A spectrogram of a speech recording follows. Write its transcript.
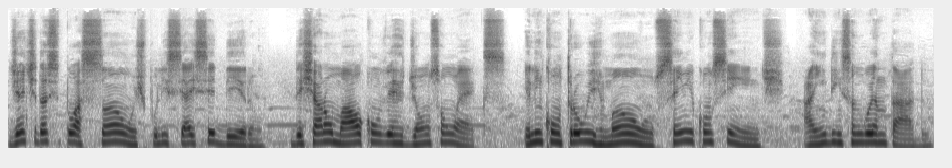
Diante da situação, os policiais cederam, deixaram Malcolm ver Johnson X. Ele encontrou o irmão semi-consciente, ainda ensanguentado.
